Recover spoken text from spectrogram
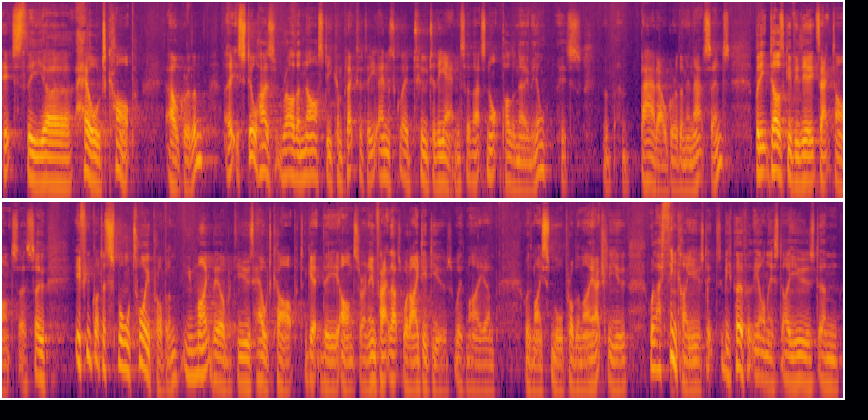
It's the uh, Held-Karp algorithm. Uh, it still has rather nasty complexity, n squared 2 to the n, so that's not polynomial. It's a bad algorithm in that sense, but it does give you the exact answer. So if you've got a small toy problem, you might be able to use Held-Karp to get the answer. And in fact, that's what I did use with my um, with my small problem. I actually used, well, I think I used it. To be perfectly honest, I used um,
